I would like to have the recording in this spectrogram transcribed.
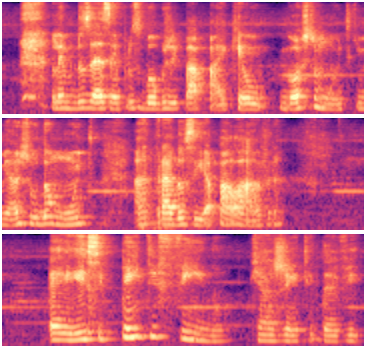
Lembro dos exemplos bobos de papai que eu gosto muito, que me ajudam muito a traduzir a palavra. É esse pente fino que a gente deve,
